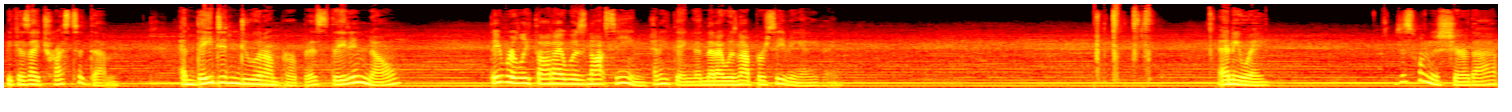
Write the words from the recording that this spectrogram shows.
because I trusted them. And they didn't do it on purpose. They didn't know. They really thought I was not seeing anything and that I was not perceiving anything. Anyway, I just wanted to share that.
